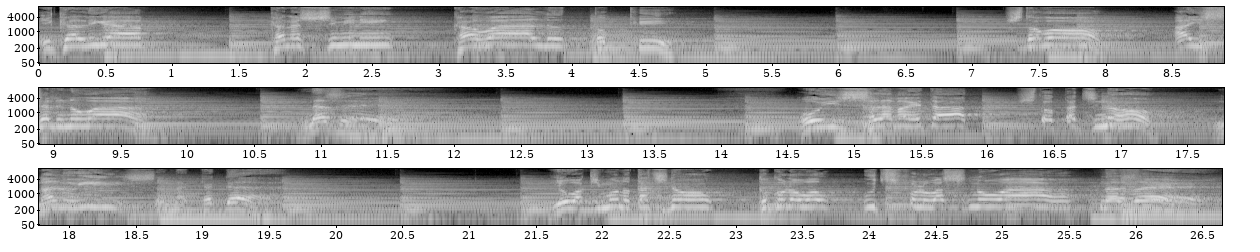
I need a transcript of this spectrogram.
怒りが悲しみに変わる時。人を愛せるのはなぜ？追いさらばれた人たちの丸い背中が弱き者たちの心を打ち震わすのはなぜ？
